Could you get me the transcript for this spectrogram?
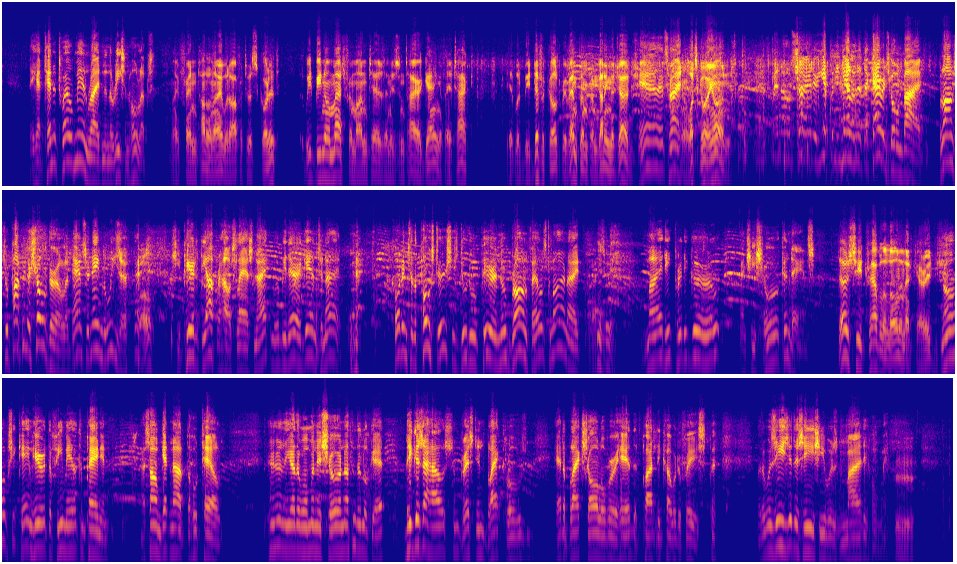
They had 10 or 12 men riding in the recent holdups. My friend Tonto and I would offer to escort it, but we'd be no match for Montez and his entire gang if they attack. It would be difficult to prevent them from gunning the judge. Yeah, that's right. Now, what's going on? There's men outside are yipping and yelling at the carriage going by. Belongs to a popular showgirl, a dancer named Louisa. Oh? She appeared at the Opera House last night and will be there again tonight. According to the poster, she's due to appear in New Braunfels tomorrow night. I see. Mighty pretty girl, and she sure can dance. Does she travel alone in that carriage? No, she came here with the female companion. I saw him getting out at the hotel. Uh, the other woman is sure nothing to look at. Big as a house and dressed in black clothes and had a black shawl over her head that partly covered her face. but it was easy to see she was mighty homely. Hmm.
